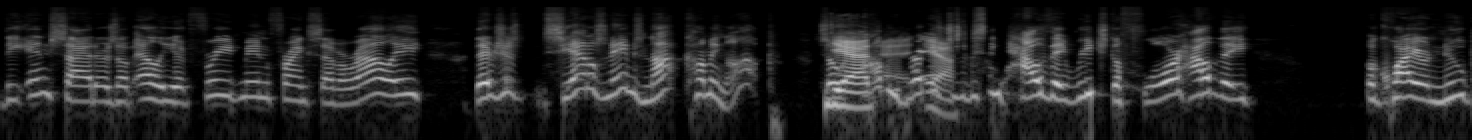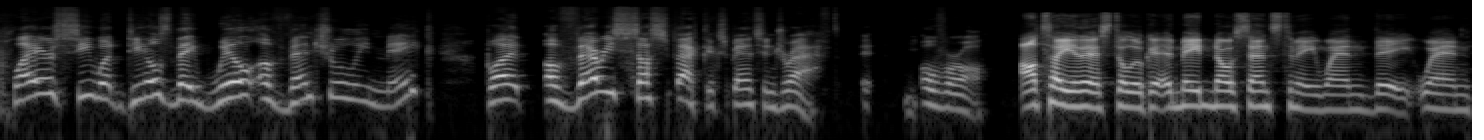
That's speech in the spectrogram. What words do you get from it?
the insiders of Elliot Friedman, Frank Seravalli. They're just Seattle's name's not coming up. So Yeah, I'll be uh, very yeah. interested to see how they reach the floor, how they acquire new players, see what deals they will eventually make. But a very suspect expansion draft eh, overall. I'll tell you this, DeLuca, it made no sense to me when they when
